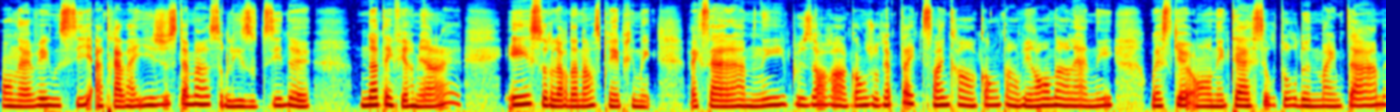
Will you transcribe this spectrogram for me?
On avait aussi à travailler justement sur les outils de notre infirmière et sur l'ordonnance préimprimée. Fait que ça a amené plusieurs rencontres. J'aurais peut-être cinq rencontres environ dans l'année où est-ce qu'on était assis autour d'une même table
